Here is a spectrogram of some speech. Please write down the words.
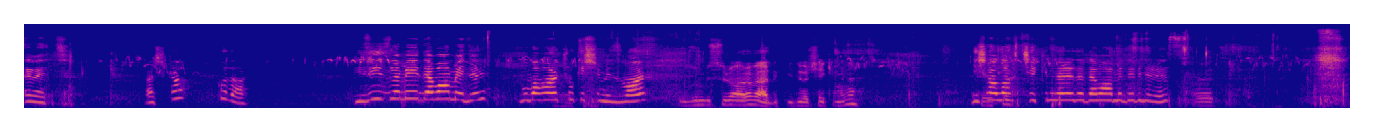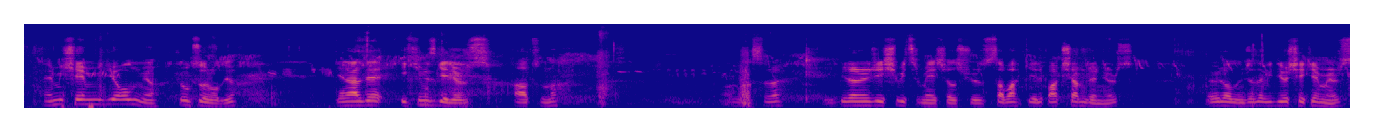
Evet. Başka? Bu kadar. Bizi izlemeye devam edin. Bu bahar çok işimiz var. Uzun bir süre ara verdik video çekimine. İnşallah çekimlere de devam edebiliriz. Evet. Hem iş hem video olmuyor. Çok zor oluyor. Genelde ikimiz geliyoruz Hatun'la. Ondan sonra bir an önce işi bitirmeye çalışıyoruz. Sabah gelip akşam dönüyoruz. Öyle olunca da video çekemiyoruz.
